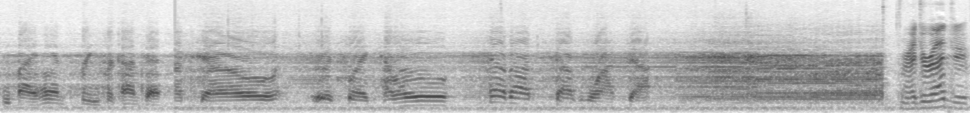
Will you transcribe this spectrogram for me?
keep my hands free for contact. So, it looks like, hello, how about 1,000 watts up? Roger, roger.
